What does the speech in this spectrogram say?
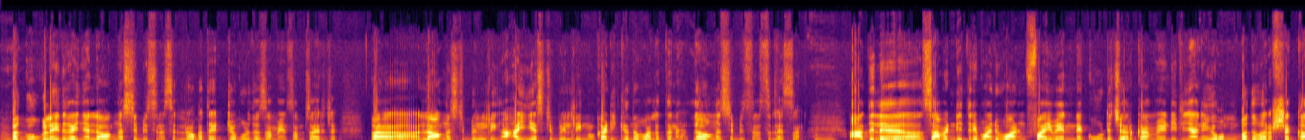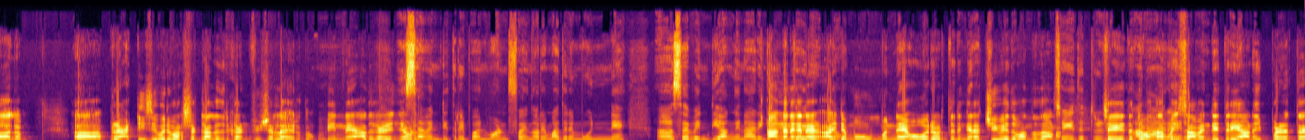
ഇപ്പം ഗൂഗിൾ ചെയ്ത് കഴിഞ്ഞാൽ ലോങ്ങസ്റ്റ് ബിസിനസ് ലോകത്ത് ഏറ്റവും കൂടുതൽ സമയം സംസാരിച്ച്. ഇപ്പം ലോങ്ങസ്റ്റ് ബിൽഡിംഗ് ഹയസ്റ്റ് ബിൽഡിംഗ് ഒക്കെ അടിക്കുന്ന പോലെ തന്നെ ലോങ്ങസ്റ്റ് ബിസിനസ് ലെസൺ അതിൽ seventy three point one five എന്നെ കൂട്ടിച്ചേർക്കാൻ വേണ്ടിയിട്ട് ഞാൻ ഈ ഒമ്പത് വർഷക്കാലം പ്രാക്ടീസ് ഒരു വർഷക്കാലം ഒരു കൺഫ്യൂഷനിലായിരുന്നു പിന്നെ അത് കഴിഞ്ഞ് അതിന് മുന്നേ സെവന്റി അങ്ങനെ അങ്ങനെ അങ്ങനെ അതിന്റെ മുന്നേ ഓരോരുത്തരും ഇങ്ങനെ അച്ചീവ് ചെയ്ത് വന്നതാണ്. ചെയ്തിട്ട് വന്നത് അപ്പൊ ഈ സെവന്റി ത്രീ ആണ് ഇപ്പോഴത്തെ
